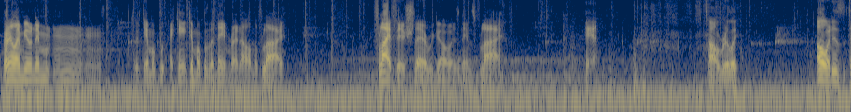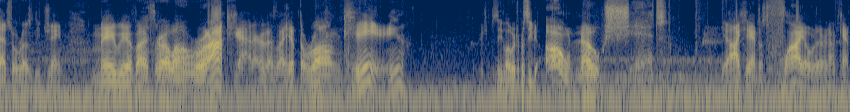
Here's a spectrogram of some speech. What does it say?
apparently, I'm gonna name. Mm, I came up with. I can't come up with a name right now on the fly. Flyfish. There we go. His name's Fly. Yeah. Oh, really? Oh, it is attached to a Rosalie Jane. Maybe if I throw a rock at her as I hit the wrong key. Which proceed lower to proceed. Oh no, shit. Yeah, I can't just fly over there now, can't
